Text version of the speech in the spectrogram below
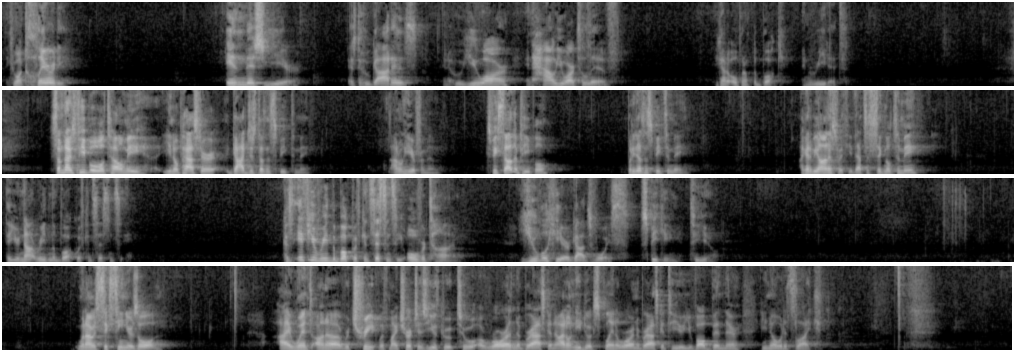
If you want clarity in this year as to who God is and who you are and how you are to live, you got to open up the book and read it. Sometimes people will tell me, you know, Pastor, God just doesn't speak to me. I don't hear from him. He speaks to other people, but he doesn't speak to me. I got to be honest with you, that's a signal to me that you're not reading the book with consistency. Because if you read the book with consistency over time, you will hear God's voice speaking to you. When I was 16 years old, I went on a retreat with my church's youth group to Aurora, Nebraska. Now, I don't need to explain Aurora, Nebraska to you. You've all been there, you know what it's like.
